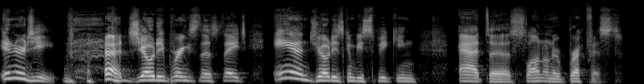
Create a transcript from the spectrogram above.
energy Jody brings to the stage. And Jody's going to be speaking at uh, Salon Owner Breakfast.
